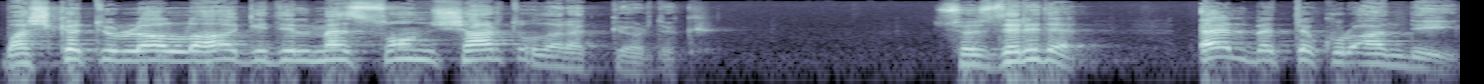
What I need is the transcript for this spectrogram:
başka türlü Allah'a gidilmez son şart olarak gördük. Sözleri de elbette Kur'an değil.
